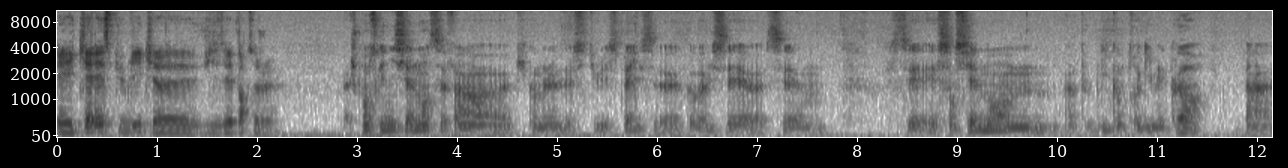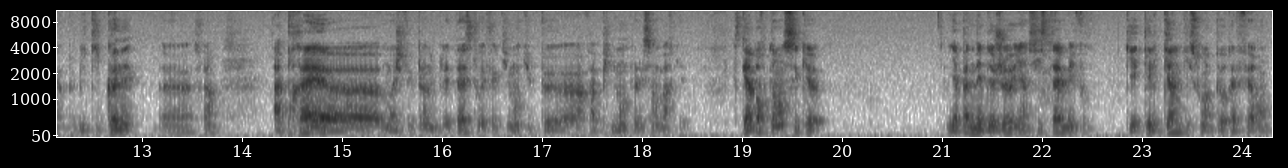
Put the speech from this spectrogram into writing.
Et quel est ce public euh, visé par ce jeu? Bah, je pense qu'initialement, c'est, enfin, euh, puis comme le, le Situé Space Cowboy, c'est, essentiellement hum, un public entre guillemets corps, un public qui connaît ça. Après, moi j'ai fait plein de playtests où effectivement tu peux rapidement te laisser embarquer. Ce qui est important, c'est que il n'y a pas de maître de jeu, il y a un système, il faut qu'il y ait quelqu'un qui soit un peu référent,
